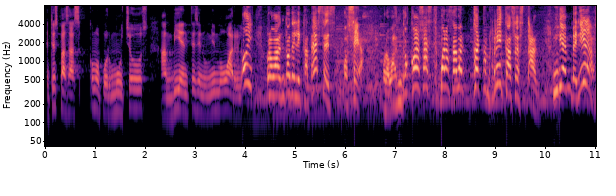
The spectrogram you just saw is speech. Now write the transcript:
entonces pasas como por muchos ambientes en un mismo barrio. Hoy probando delicateces, o sea, probando cosas para saber qué tan ricas están. Bienvenidos.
